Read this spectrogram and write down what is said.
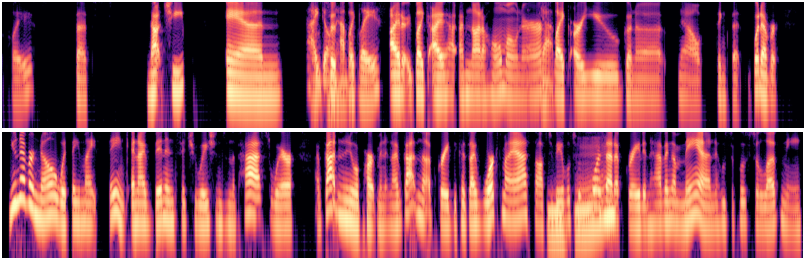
a place that's not cheap and i don't so, have like, a place I like I I'm not a homeowner. Yeah. Like, are you gonna now think that whatever? You never know what they might think. And I've been in situations in the past where I've gotten a new apartment and I've gotten the upgrade because I've worked my ass off to be able to afford that mm-hmm. upgrade. And having a man who's supposed to love me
